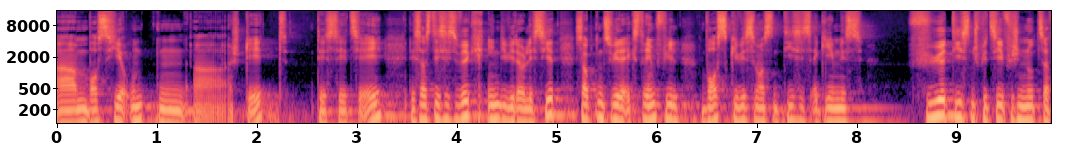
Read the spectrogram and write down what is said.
ähm, was hier unten äh, steht. Das ihr eh. Das heißt, das ist wirklich individualisiert, sagt uns wieder extrem viel, was gewissermaßen dieses Ergebnis für diesen spezifischen Nutzer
